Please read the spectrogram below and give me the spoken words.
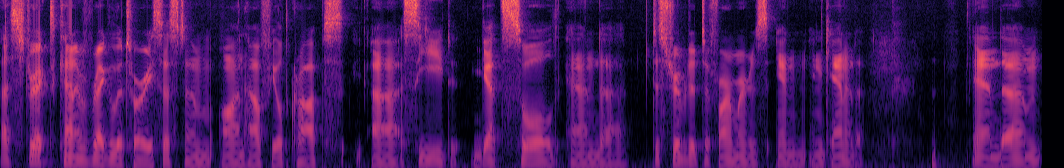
a strict kind of regulatory system on how field crops uh, seed gets sold and uh, distributed to farmers in, in Canada. And um,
